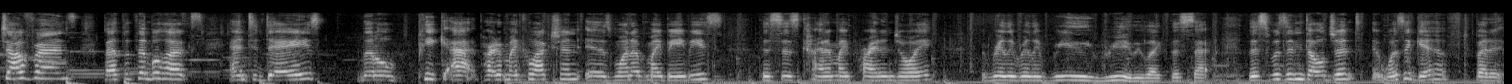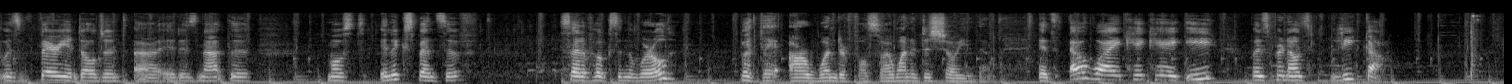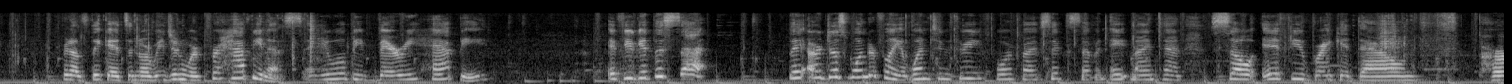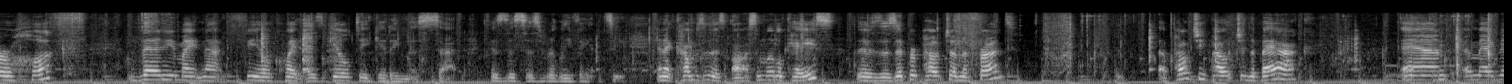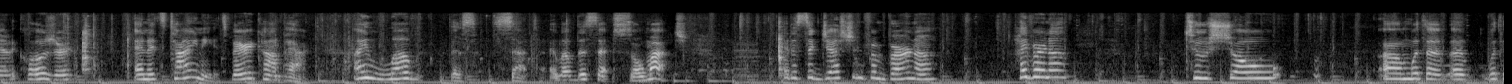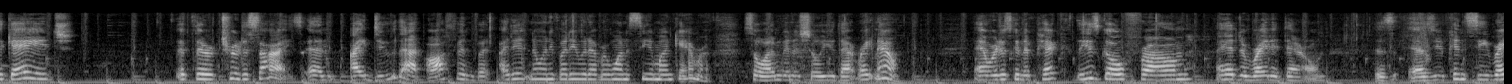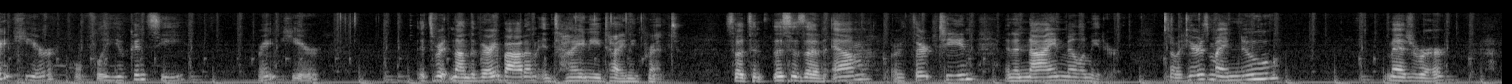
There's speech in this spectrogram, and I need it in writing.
Ciao friends, Beth with Thimble Hooks, and today's little peek at part of my collection is one of my babies. This is kind of my pride and joy. I really, really, really, really like this set. This was indulgent. It was a gift, but it was very indulgent. Uh, it is not the most inexpensive set of hooks in the world, but they are wonderful, so I wanted to show you them. It's L-Y-K-K-E, but it's pronounced Lika pronounced Lika. It's a Norwegian word for happiness, and you will be very happy if you get this set. They are just wonderful. You get 1, 2, 3, 4, 5, 6, 7, 8, 9, 10. So if you break it down per hook, then you might not feel quite as guilty getting this set because this is really fancy. And it comes in this awesome little case. There's a zipper pouch on the front, a pouchy pouch in the back, and a magnetic closure and it's tiny it's very compact. I love this set. I love this set so much. I had a suggestion from Verna. Hi Verna. To show um, with a, a with a gauge if they're true to size. And I do that often but I didn't know anybody would ever want to see them on camera. So I'm going to show you that right now. And we're just going to pick these go from I had to write it down as, as you can see right here, hopefully you can see right here, it's written on the very bottom in tiny, tiny print. So it's an, this is an M or 13 and a 9 millimeter. So here's my new measurer.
